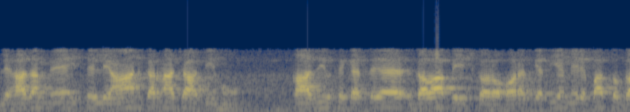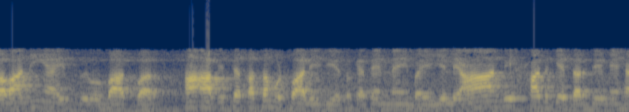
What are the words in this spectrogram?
لہذا میں اسے لیان کرنا چاہتی ہوں۔ قاضی اسے کہتے ہیں، گواہ پیش کرو۔ عورت کہتی ہے، میرے پاس تو گواہ نہیں ہے اس بات پر۔ ہاں آپ اس سے قسم اٹھوا لیجیے۔ تو کہتے ہیں، نہیں بھائی، یہ لعان بھی حد کے درجے میں ہے،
